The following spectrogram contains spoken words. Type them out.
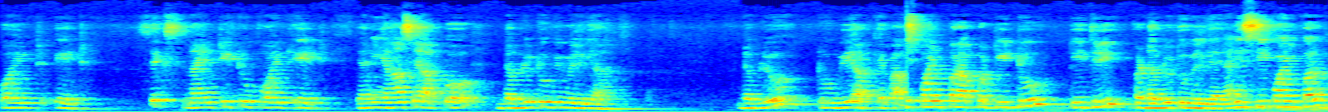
point eight 692.8 यानी यहाँ से आपको W2 भी मिल गया। डब्ल्यू टू भी आपके पास। इस पॉइंट पर आपको T2, T3 और डब्ल्यू टू मिल गया। यानी सी पॉइंट पर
